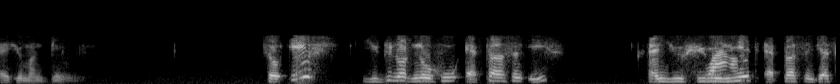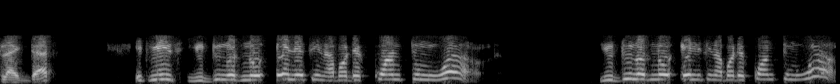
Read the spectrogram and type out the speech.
a human being. So if you do not know who a person is, and you humiliate a person just like that, it means you do not know anything about the quantum world. You do not know anything about the quantum world.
